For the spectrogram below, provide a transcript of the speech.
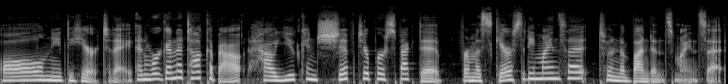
all need to hear today. And we're going to talk about how you can shift your perspective from a scarcity mindset to an abundance mindset.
